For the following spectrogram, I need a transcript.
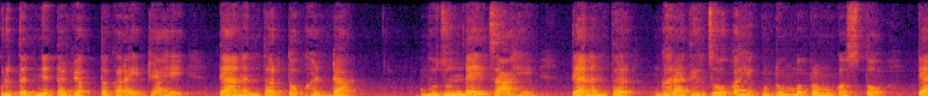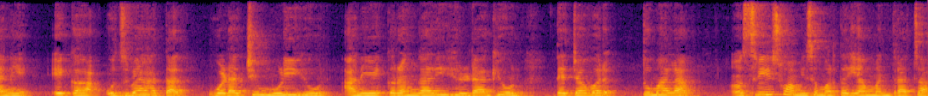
कृतज्ञता व्यक्त करायची आहे. त्यानंतर तो खड्डा बुजून द्यायचा आहे. त्यानंतर घरातील जो काही कुटुंब प्रमुख असतो त्याने एका उजव्या हातात वडाची मुळी घेऊन आणि एक रंगारी हिरडा घेऊन त्याच्यावर तुम्हाला श्री स्वामी समर्थ या मंत्राचा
